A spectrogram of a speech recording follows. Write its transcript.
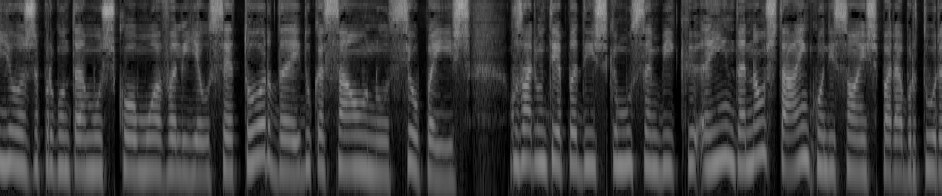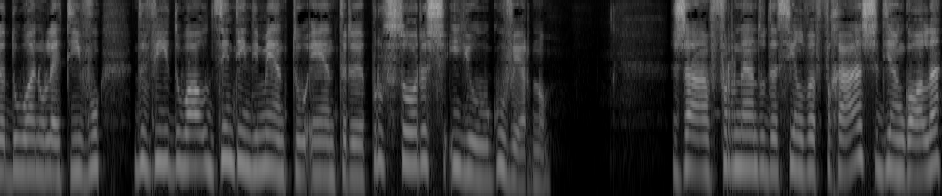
E hoje perguntamos como avalia o setor da educação no seu país. Rosário Tepa diz que Moçambique ainda não está em condições para a abertura do ano letivo devido ao desentendimento entre professores e o governo. Já Fernando da Silva Ferraz, de Angola,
